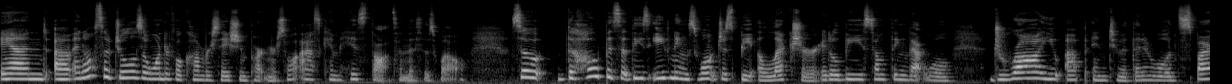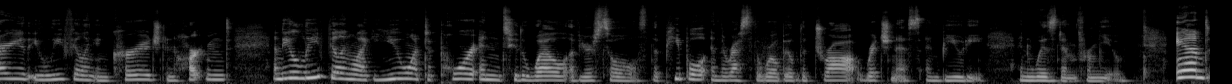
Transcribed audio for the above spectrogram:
And uh, and also Joel is a wonderful conversation partner, so I'll ask him his thoughts on this as well. So the hope is that these evenings won't just be a lecture; it'll be something that will draw you up into it, that it will inspire you, that you'll leave feeling encouraged and heartened, and that you'll leave feeling like you want to pour into the well of your soul, so that people in the rest of the world will be able to draw richness and beauty and wisdom from you, and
